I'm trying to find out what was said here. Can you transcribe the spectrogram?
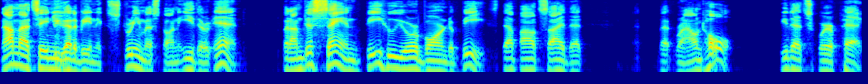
Now, I'm not saying you got to be an extremist on either end, but I'm just saying be who you were born to be. Step outside that that round hole. Be that square peg.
